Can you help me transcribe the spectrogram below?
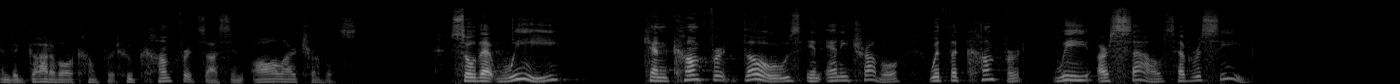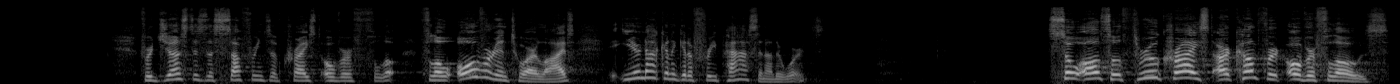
and the God of all comfort, who comforts us in all our troubles, so that we can comfort those in any trouble with the comfort we ourselves have received. For just as the sufferings of Christ overflow flow over into our lives, you're not going to get a free pass, in other words. So also through Christ our comfort overflows.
